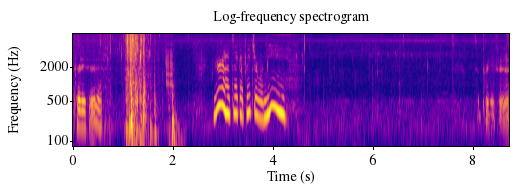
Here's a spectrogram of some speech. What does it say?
Pretty fish. You're gonna take a picture with me. It's a pretty fish.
